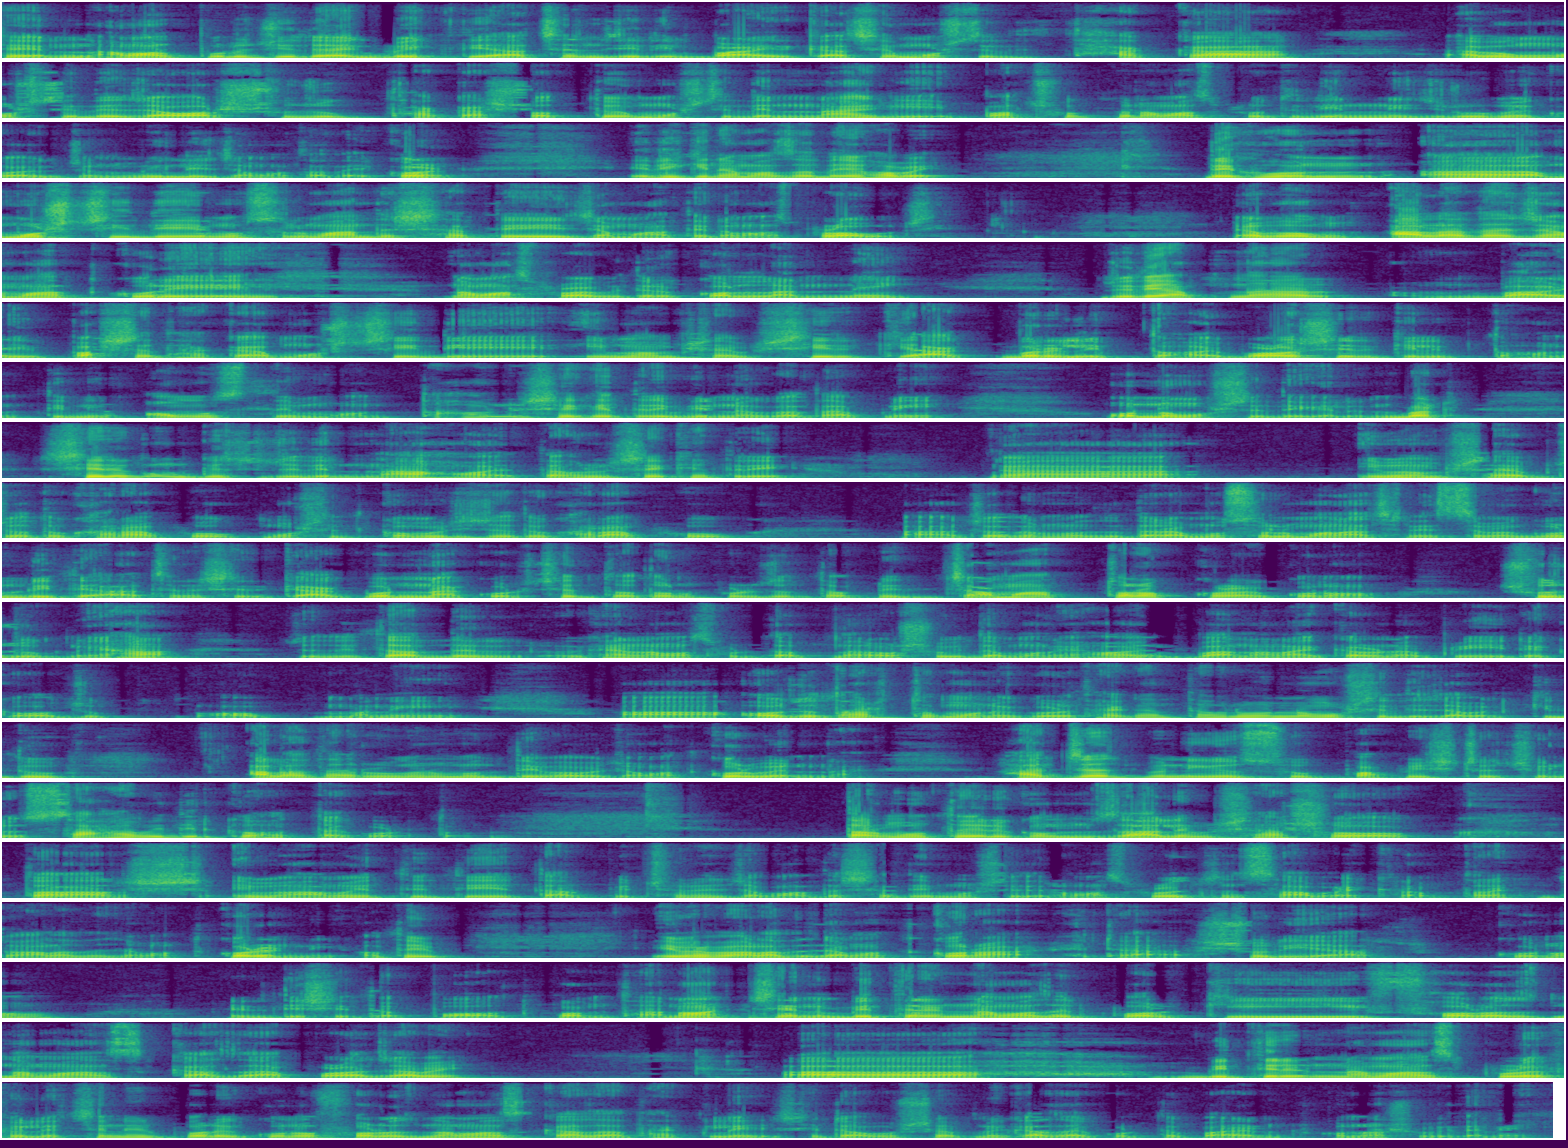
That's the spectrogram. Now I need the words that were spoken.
লিখেছেন আমার পরিচিত এক ব্যক্তি আছেন যিনি বাড়ির কাছে মসজিদে থাকা এবং মসজিদে যাওয়ার সুযোগ থাকা সত্ত্বেও মসজিদে না গিয়ে পাঁচ ওয়াক্ত নামাজ প্রতিদিন নিজ রুমে কয়েকজন মিলে জামাত আদায় করেন। এদিকে নামাজ আদায় হবে? দেখুন মসজিদে মুসলমানদের সাথে জামাতে নামাজ পড়া উচিত এবং আলাদা জামাত করে নামাজ পড়ার ভিতরে কল্যাণ নেই। যদি আপনার বাড়ির পাশে থাকা মসজিদে ইমাম সাহেব শিরকে আকবরে লিপ্ত হয়, বড় শিরকে লিপ্ত হন, তিনি অমুসলিম হন, তাহলে সেক্ষেত্রে ভিন্ন কথা, আপনি অন্য মসজিদে গেলেন। বাট সেরকম কিছু যদি না হয়, তাহলে সেক্ষেত্রে ইমাম সাহেব যত খারাপ হোক, মসজিদ কমিটি যত খারাপ হোক যতক্ষণ পর্যন্ত তারা মুসলমান আছেন, ইসলামের গণ্ডিতে আছেন, সেদিকে আকবর না করছেন ততক্ষণ পর্যন্ত আপনি জামাত তরক করার কোনো সুযোগ নেই। হ্যাঁ যদি তাদের এখানে নামাজ পড়তে আপনার অসুবিধা মনে হয় বা নানা কারণে আপনি এটাকে অযুক অ- মানে অযথার্থ মনে করে থাকেন, তাহলে অন্য মসজিদে যাবেন। কিন্তু আলাদা রুমের মধ্যে এভাবে জামাত করবেন না। হাজ্জাজ বিন ইউসুফ পাপিষ্ট ছিল, সাহাবিদেরকে হত্যা করত। তার মতো এরকম জালিম শাসক তার ইমামেতিতে তার পেছনে জামাতের সাথে মসজিদে নামাজ পড়েছেন সাহাবা একরাম। তারা কিন্তু আলাদা জামাত করেননি। অতএব এভাবে আলাদা জামাত করা, এটা শরিয়ার কোনো নির্দেশিত পথ, পন্থা নয়। সেন বেতরের নামাজের পর কি ফরজ নামাজ, কাজা পড়া যাবে? বিতরের নামাজ পড়ে ফেলেছেন, এরপরে কোনো ফরজ নামাজ, কাজা থাকলে সেটা অবশ্যই আপনি কাজা করতে পারেন, কোনো অসুবিধা নেই।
